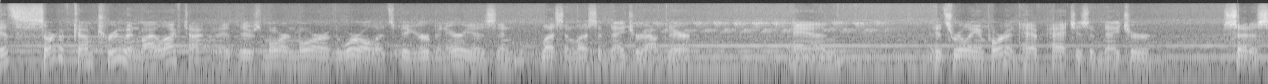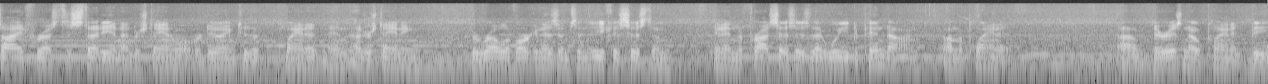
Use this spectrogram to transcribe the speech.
it's sort of come true in my lifetime. It, there's more and more of the world, it's big urban areas and less and less of nature out there. It's really important to have patches of nature set aside for us to study and understand what we're doing to the planet and understanding the role of organisms in the ecosystem and in the processes that we depend on on the planet. Um, there is no planet B.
